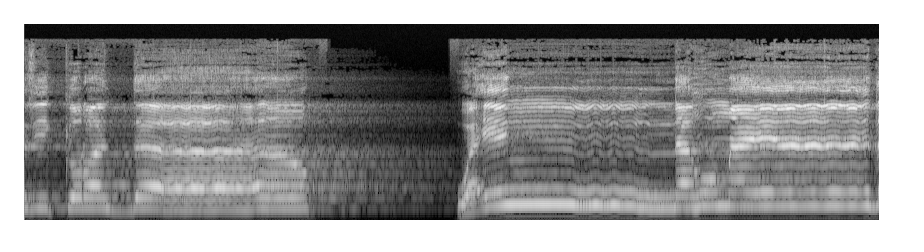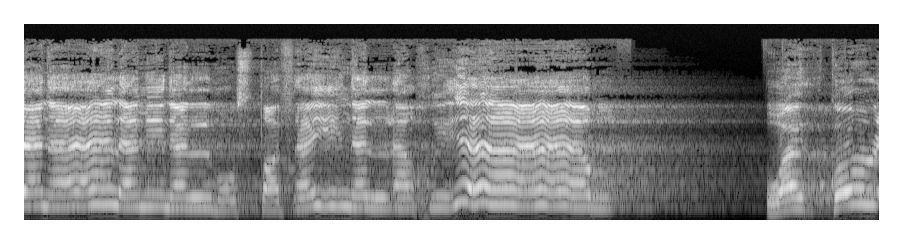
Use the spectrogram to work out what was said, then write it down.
ذكر الدار وإنهم المصطفين الأخيار واذكر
